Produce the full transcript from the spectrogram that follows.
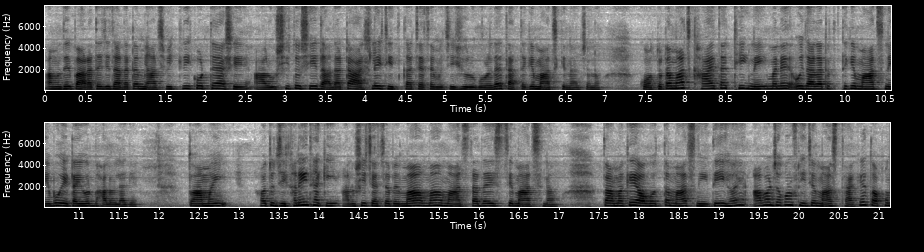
আমাদের পাড়াতে যে দাদাটা মাছ বিক্রি করতে আসে, আরুষি তো সেই দাদাটা আসলেই চিৎকার চেঁচামেচি শুরু করে দেয় তার থেকে মাছ কেনার জন্য। কতটা মাছ খায় তার ঠিক নেই মানে ওই দাদাটার থেকে মাছ নেব, এটাই ওর ভালো লাগে। তো আমি হয়তো যেখানেই থাকি, আরুষি চেঁচাবে, মা মা, মাছ দাদা এসছে, মাছ নাও। তো আমাকে অগত্যা মাছ নিতেই হয়। আবার যখন ফ্রিজে মাছ থাকে, তখন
